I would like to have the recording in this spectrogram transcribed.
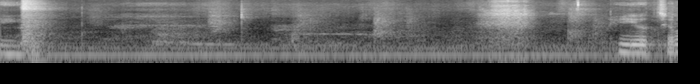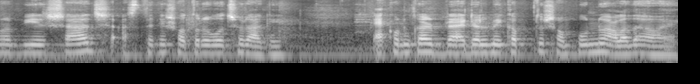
এই। হচ্ছে আমার বিয়ের সাজ, আজ থেকে সতেরো বছর আগে। এখনকার ব্রাইডাল মেকআপ তো সম্পূর্ণ আলাদা হয়,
